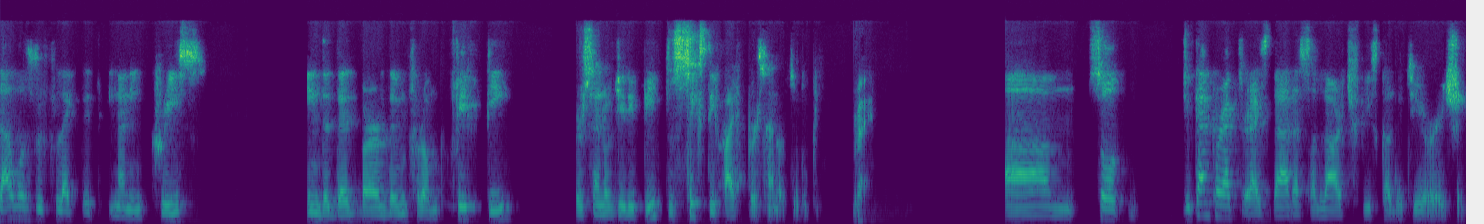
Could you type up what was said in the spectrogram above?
that was reflected in an increase in the debt burden from 50% of GDP to 65% of GDP. Right. Um, so you can characterize that as a large fiscal deterioration.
